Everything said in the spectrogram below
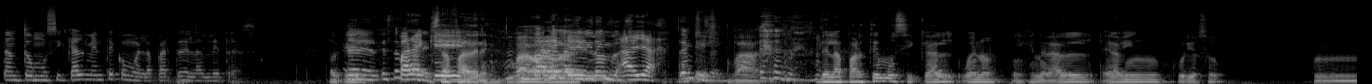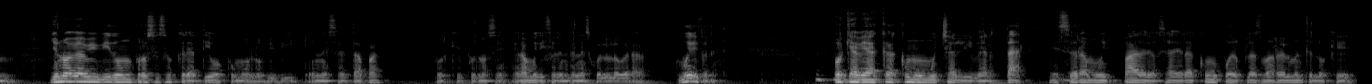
tanto musicalmente como en la parte de las letras. Ok, A ver, está Para padre. que- está padre. Va, Para va. que los... Ah, ya. Tú empieza. Va. De la parte musical, bueno, en general era bien curioso. Mm, yo no había vivido un proceso creativo como lo viví en esa etapa, porque pues no sé, era muy diferente en la escuela, luego era muy diferente. Porque había acá como mucha libertad, eso era muy padre, o sea, era como poder plasmar realmente lo que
